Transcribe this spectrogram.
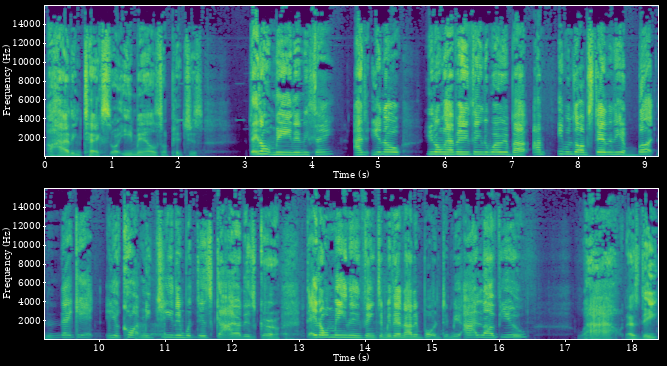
are hiding texts or emails or pictures. They don't mean anything. I, you know, you don't have anything to worry about. I'm even though I'm standing here butt naked, you caught me cheating with this guy or this girl. They don't mean anything to me. They're not important to me. I love you. Wow, that's deep.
